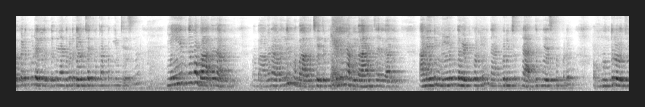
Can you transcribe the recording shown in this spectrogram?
అక్కడికి కూడా వెళ్ళొద్దు. నేను అది కూడా దేవుడి చేతులకు అప్పగించేసిన. మెయిన్గా మా బావ రావాలి. మా బావ రావాలి మా బావ చేతుల మీద నా వివాహం జరగాలి అనేది మెయిన్గా పెట్టుకొని దాని గురించి ప్రార్థన చేసినప్పుడు ముందు రోజు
